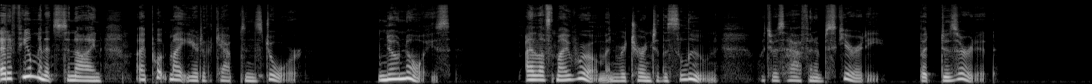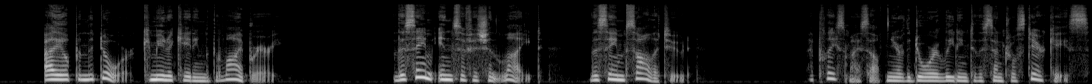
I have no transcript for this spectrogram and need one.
At a few minutes to nine, I put my ear to the captain's door. No noise. I left my room and returned to the saloon, which was half in obscurity but deserted. I opened the door, communicating with the library. The same insufficient light, the same solitude. I placed myself near the door leading to the central staircase,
